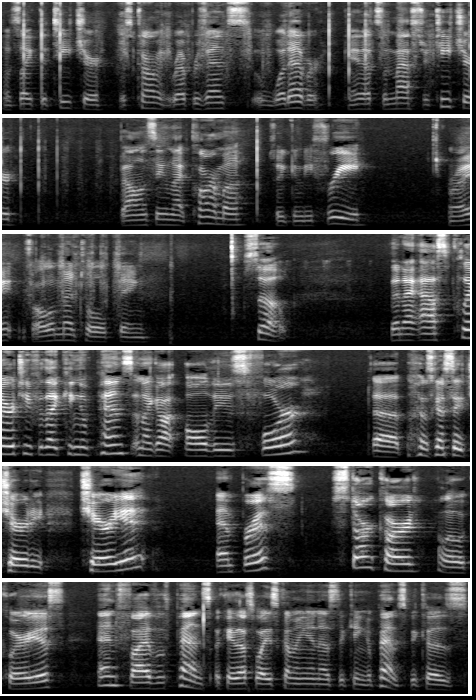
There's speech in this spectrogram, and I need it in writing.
That's like the teacher. This karmic represents whatever, okay? That's the master teacher balancing that karma so you can be free, right? It's all a mental thing. So, then I asked clarity for that King of Pence, and I got all these four. Uh, I was going to say charity. Chariot, Empress, Star card, hello Aquarius, and Five of Pence. Okay, that's why he's coming in as the King of Pence, because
